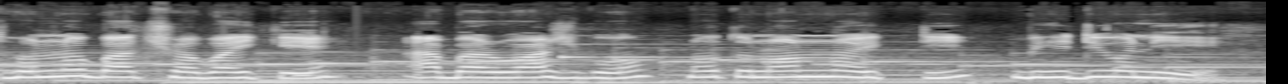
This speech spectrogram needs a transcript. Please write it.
ধন্যবাদ সবাইকে। আবার আসব নতুন অন্য একটি ভিডিও নিয়ে।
